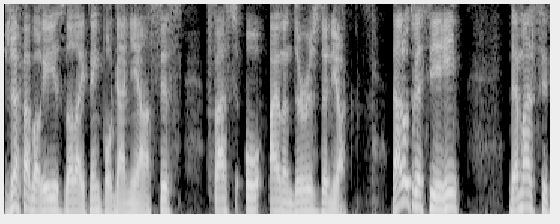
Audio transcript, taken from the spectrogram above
je favorise le Lightning pour gagner en 6 face aux Islanders de New York. Dans l'autre série, évidemment, c'est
